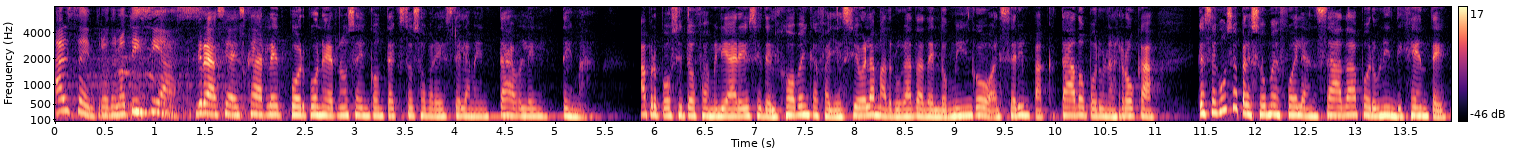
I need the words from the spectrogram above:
al centro de noticias. Gracias, Scarlett, por ponernos en contexto sobre este lamentable tema. A propósito, familiares del joven que falleció la madrugada del domingo al ser impactado por una roca que según se presume fue lanzada por un indigente,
